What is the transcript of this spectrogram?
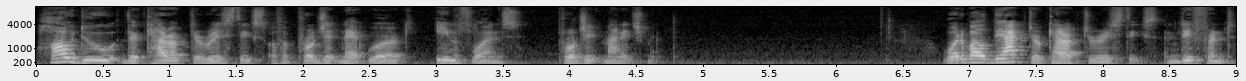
How do the characteristics of a project network influence project management? What about the actor characteristics and different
